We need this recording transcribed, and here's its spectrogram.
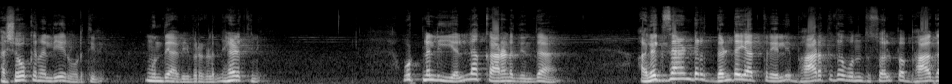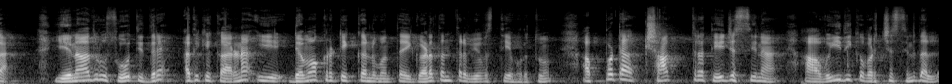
ಅಶೋಕನಲ್ಲಿಯೇ ನೋಡ್ತೀವಿ. ಮುಂದೆ ಆ ವಿವರಗಳನ್ನು ಹೇಳ್ತೀನಿ. ಒಟ್ಟಿನಲ್ಲಿ ಎಲ್ಲ ಕಾರಣದಿಂದ ಅಲೆಕ್ಸಾಂಡರ್ ದಂಡಯಾತ್ರೆಯಲ್ಲಿ ಭಾರತದ ಒಂದು ಸ್ವಲ್ಪ ಭಾಗ ಏನಾದರೂ ಸೋತಿದ್ದರೆ ಅದಕ್ಕೆ ಕಾರಣ ಈ ಡೆಮಾಕ್ರೆಟಿಕ್ ಅನ್ನುವಂಥ ಈ ಗಣತಂತ್ರ ವ್ಯವಸ್ಥೆಯ ಹೊರತು ಅಪ್ಪಟ ಕ್ಷಾತ್ರ ತೇಜಸ್ಸಿನ ಆ ವೈದಿಕ ವರ್ಚಸ್ಸಿನದಲ್ಲ.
